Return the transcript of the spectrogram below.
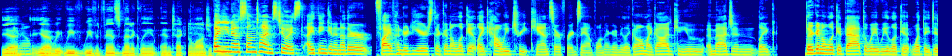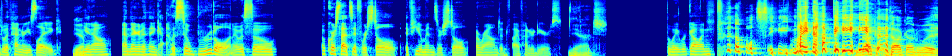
Yeah, know. yeah, we, we've we've advanced medically and, and technologically. But you know, sometimes too, I I think in another 500 years, they're going to look at like how we treat cancer, for example, and they're going to be like, oh my God, can you imagine? Like, they're going to look at that the way we look at what they did with Henry's leg, yeah, you know? And they're going to think it was so brutal and it was so. Of course, that's if we're still, if humans are still around in 500 years, yeah. which the way we're going we'll see. might not be. knock, knock on wood.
